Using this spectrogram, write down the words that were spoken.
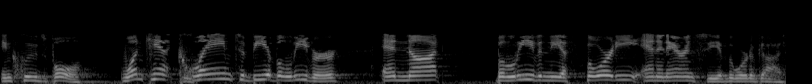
includes both. One can't claim to be a believer and not believe in the authority and inerrancy of the Word of God.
